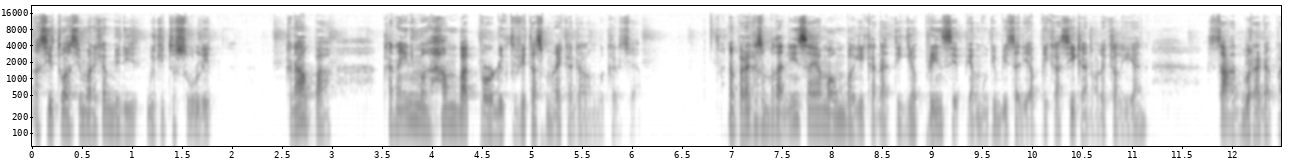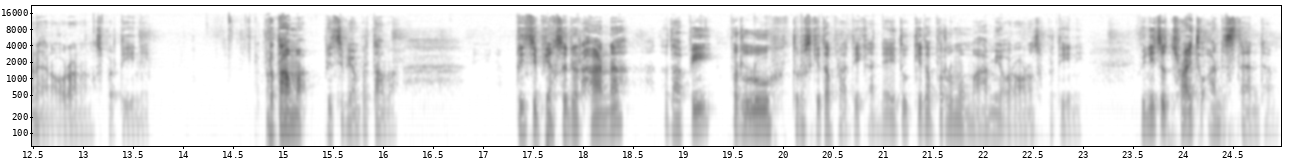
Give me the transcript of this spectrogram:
eh, situasi mereka menjadi begitu sulit. Kenapa? Karena ini menghambat produktivitas mereka dalam bekerja. Nah, pada kesempatan ini saya mau membagikan ada tiga prinsip yang mungkin bisa diaplikasikan oleh kalian saat berhadapan dengan orang yang seperti ini. Pertama, prinsip yang pertama. Prinsip yang sederhana tetapi perlu terus kita perhatikan, yaitu kita perlu memahami orang-orang seperti ini. We need to try to understand them.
